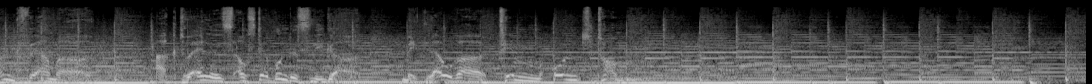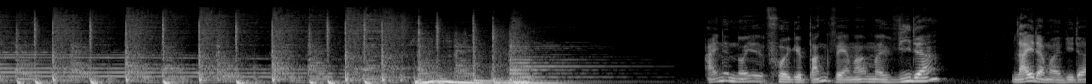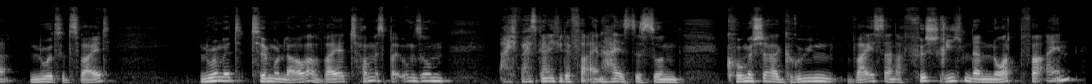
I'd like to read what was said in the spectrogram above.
Bankwärmer. Aktuelles aus der Bundesliga mit Laura, Tim und Tom. Eine neue Folge Bankwärmer, mal wieder, leider mal wieder, nur zu zweit. Nur mit Tim und Laura, weil Tom ist bei irgendeinem, so ich weiß gar nicht, wie der Verein heißt. Das ist so ein komischer, grün-weißer, nach Fisch riechender Nordverein.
